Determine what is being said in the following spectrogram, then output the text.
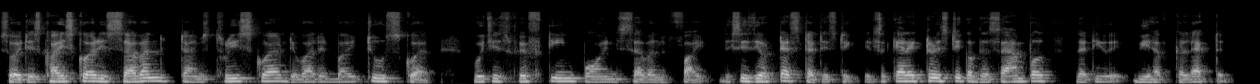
So it is chi-square is 7 times 3 square divided by 2 square, which is 15.75. This is your test statistic. It's a characteristic of the sample that you we have collected.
